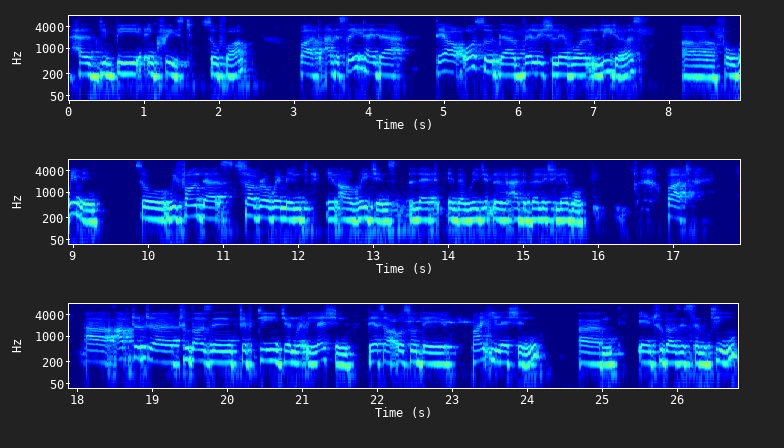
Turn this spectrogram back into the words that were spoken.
has been increased so far. But at the same time that there are also the village level leaders uh, for women. So we found that several women in our regions led in the region uh, at the village level. But uh, after the 2015 general election, there's also the by-election um, in 2017.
